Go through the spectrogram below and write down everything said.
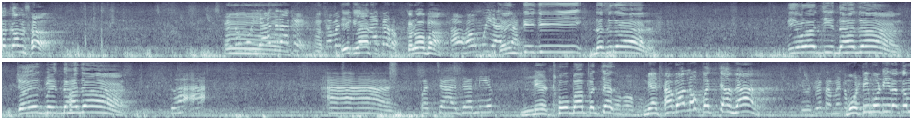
રકમ છે. એક લાખ કરવા બા. જયંતિજી દસ હજાર. દેવરાજજી દસ હજાર જયેશભાઈ દસ હજાર પચાસ હજારની એક મેઠોબા પચાસ. મેઠાબા નો પચાસ હજાર મોટી મોટી રકમ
